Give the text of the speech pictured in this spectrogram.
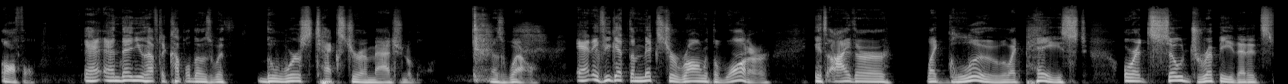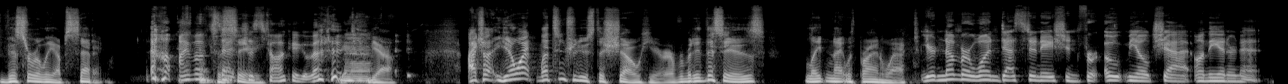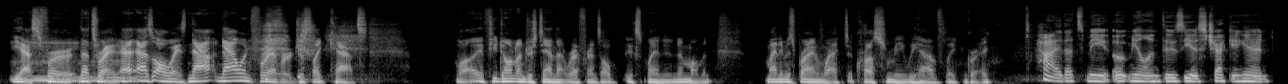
awful. And, and then you have to couple those with the worst texture imaginable as well. And if you get the mixture wrong with the water, it's either like glue, like paste, or it's so drippy that it's viscerally upsetting. I'm upset just talking about it. Yeah. Yeah. Actually, you know what? Let's introduce the show here, everybody. This is Late Night with Brian Wecht. Your number one destination for oatmeal chat on the internet. Yes, for that's right. As always, now now and forever, just like cats. Well, if you don't understand that reference, I'll explain it in a moment. My name is Brian Wecht. Across from me, we have Leighton Gray. Hi, that's me, oatmeal enthusiast checking in.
